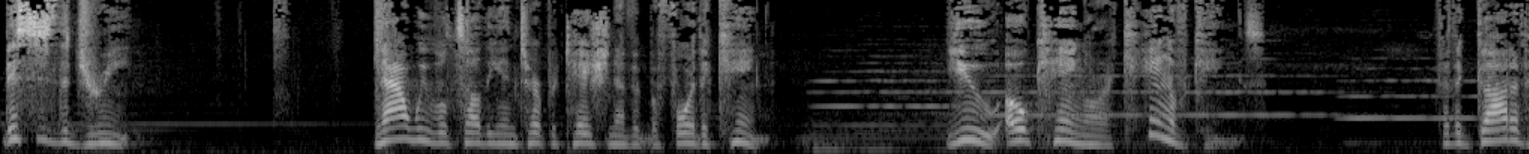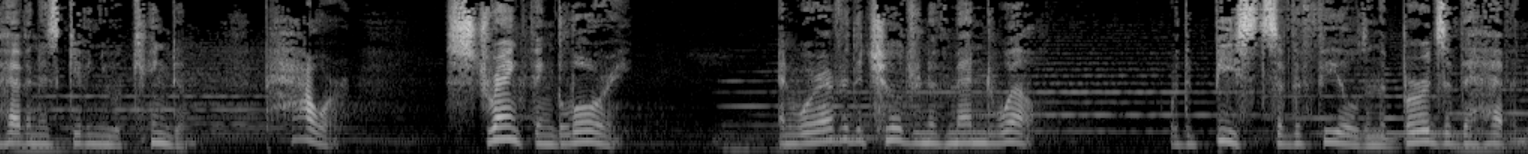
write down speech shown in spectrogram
This is the dream. Now we will tell the interpretation of it before the king. You, O king, are a king of kings. For the God of heaven has given you a kingdom, power, strength, and glory. And wherever the children of men dwell, or the beasts of the field and the birds of the heaven,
